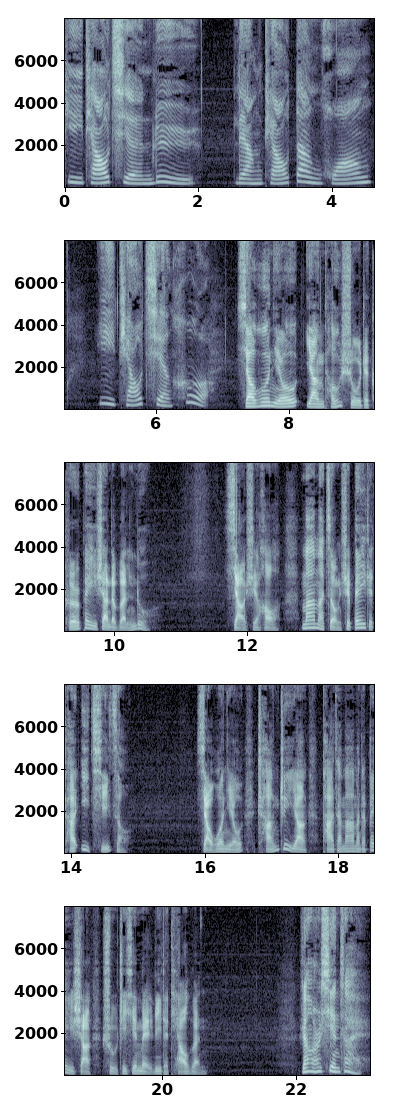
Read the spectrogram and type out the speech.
一条浅绿，两条淡黄，一条浅褐。小蜗牛仰头数着壳背上的纹路。小时候，妈妈总是背着它一起走。小蜗牛常这样爬在妈妈的背上数这些美丽的条纹。然而现在，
